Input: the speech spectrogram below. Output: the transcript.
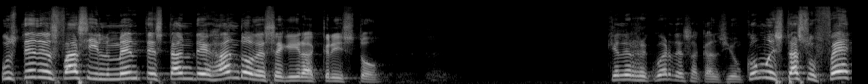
ustedes fácilmente están dejando de seguir a Cristo. ¿Qué les recuerda esa canción? ¿Cómo está su fe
